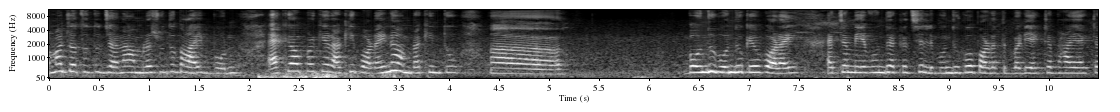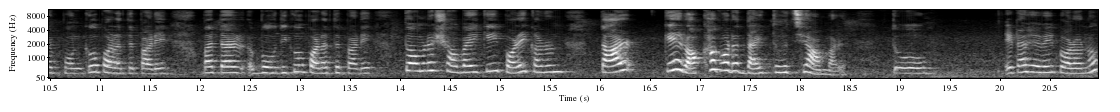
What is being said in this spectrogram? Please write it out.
আমার যতদূর জানা, আমরা শুধু ভাই বোন একে অপরকে রাখি পড়াই না, আমরা কিন্তু বন্ধু বন্ধুকেও পড়াই। একটা মেয়ে বন্ধু, একটা ছেলে বন্ধুকেও পড়াতে পারি, একটা ভাই, একটা বোনকেও পড়াতে পারে বা তার বৌদিকেও পড়াতে পারে। তো আমরা সবাইকেই পড়াই কারণ তারকে রক্ষা করার দায়িত্ব হচ্ছে আমার। তো এটা ভেবেই পড়ানো।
